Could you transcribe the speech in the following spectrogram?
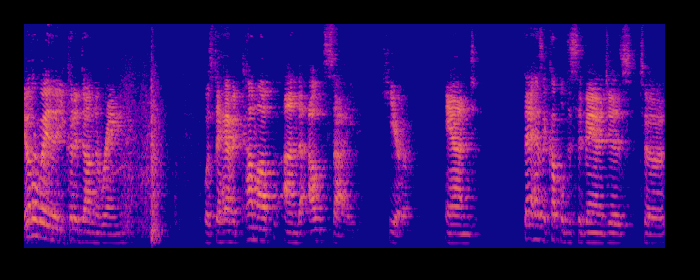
The other way that you could have done the ring was to have it come up on the outside here. And that has a couple disadvantages to,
